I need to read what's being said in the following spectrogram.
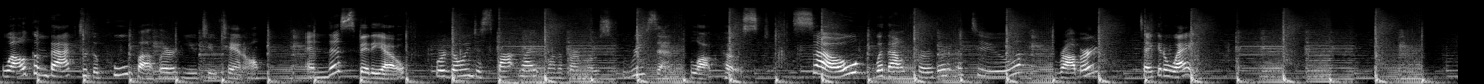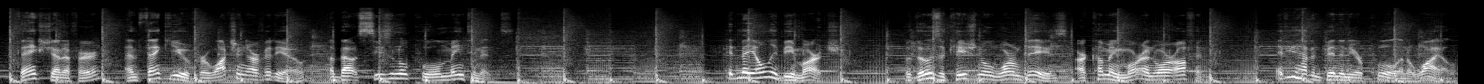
welcome back to the Pool Butler YouTube channel. In this video, we're going to spotlight one of our most recent blog posts. So, without further ado, Robert, take it away. Thanks Jennifer, and thank you for watching our video about seasonal pool maintenance. It may only be March, but those occasional warm days are coming more and more often. If you haven't been in your pool in a while,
